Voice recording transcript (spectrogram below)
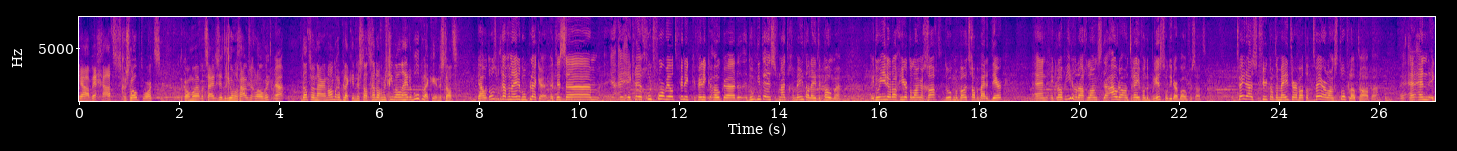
ja, weggaat, gesloopt wordt. Er komen, wat zeiden ze, 300 huizen geloof ik. Ja. Dat we naar een andere plek in de stad gaan, of misschien wel een heleboel plekken in de stad. Ja, wat ons betreft een heleboel plekken. Het is, uh, ja, ik, een goed voorbeeld vind ik, vind ik ook, uh, het hoeft niet eens vanuit de gemeente alleen te komen. Ik doe iedere dag hier op de Lange Gracht, doe ik mijn boodschappen bij de Dirk. En ik loop iedere dag langs de oude entree van de Bristol die daarboven zat. 2000 vierkante meter, wat dat twee jaar lang stof loopt te happen. En, en ik,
